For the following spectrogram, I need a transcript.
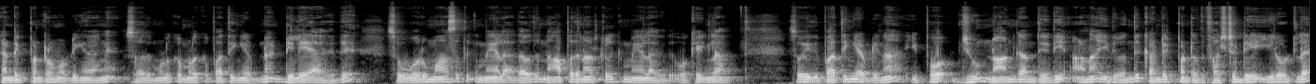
கண்டக்ட் பண்ணுறோம் அப்படிங்கிறாங்க. ஸோ அது முழுக்க முழுக்க பார்த்தீங்க அப்படின்னா டிலே ஆகுது. ஸோ ஒரு மாதத்துக்கு மேலே அதாவது நாற்பது நாட்களுக்கு மேலே ஆகுது. ஓகேங்களா? ஸோ இது பார்த்தீங்க அப்படின்னா இப்போது ஜூன் நான்காம் தேதி. ஆனால் இது வந்து கண்டக்ட் பண்ணுறது ஃபஸ்ட்டு டே ஈரோட்டில்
